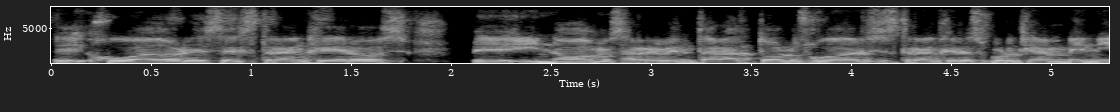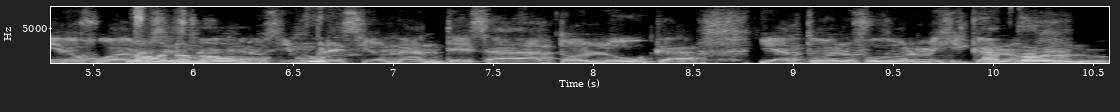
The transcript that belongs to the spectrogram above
eh, jugadores extranjeros eh, y no vamos a reventar a todos los jugadores extranjeros porque han venido jugadores No, no, no. extranjeros impresionantes a Toluca y a todo el fútbol A mexicano. todo, el-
